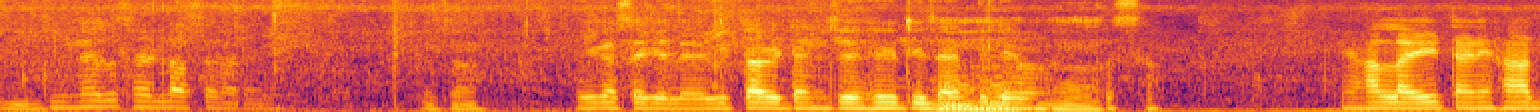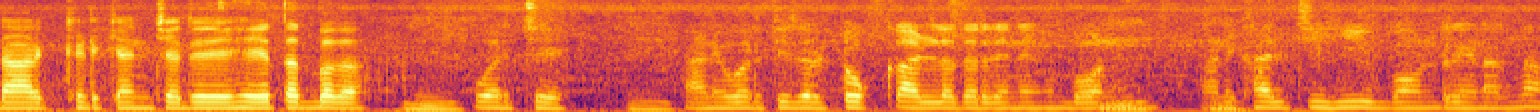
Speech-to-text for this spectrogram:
जिन्याच्या साईडला असं करायचं. हे कसं केलं विटा विटांचे हे डिझाईन दिले तसं आणि हा लाइट आणि हा डार्क खिडक्यांचे ते हे येतात बघा. वरचे. आणि वरती जर टोक काढलं तर त्याने बॉन्ड आणि खालची ही बाउंड्री येणार ना.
